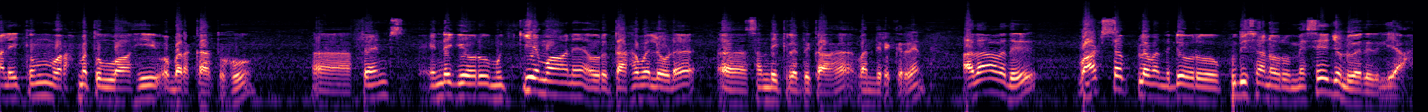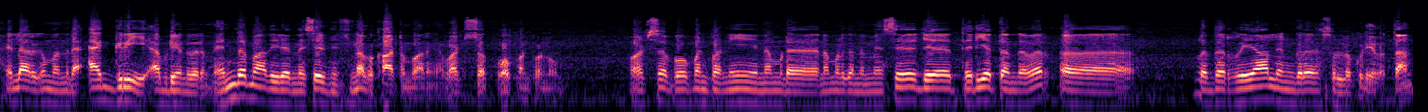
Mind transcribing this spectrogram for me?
அலைக்கும் வரமத்துல்லாஹி வபரகாத்துஹு ஃப்ரெண்ட்ஸ் இன்றைக்கு ஒரு முக்கியமான ஒரு தகவலோட uh, சந்திக்கிறதுக்காக வந்திருக்கிறேன். அதாவது வாட்ஸ்அப்பில் வந்துட்டு ஒரு புதுசான ஒரு மெசேஜ் ஒன்று வருது இல்லையா? எல்லாருக்கும் வந்துட்டு அக்ரி அப்படின்னு வரும். எந்த மாதிரி மெசேஜ் சொன்னால் இப்போ காட்டும் பாருங்கள் வாட்ஸ்அப் ஓப்பன் பண்ணுவோம். வாட்ஸ்அப் ஓப்பன் பண்ணி நம்மட நம்மளுக்கு அந்த மெசேஜ் தெரிய தந்தவர் uh, பிரதர் ரியால் என்கிற சொல்லக்கூடியவர் தான்.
